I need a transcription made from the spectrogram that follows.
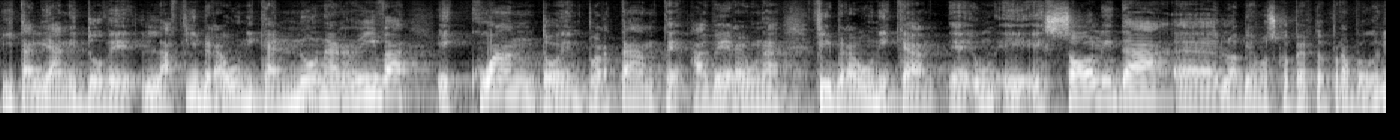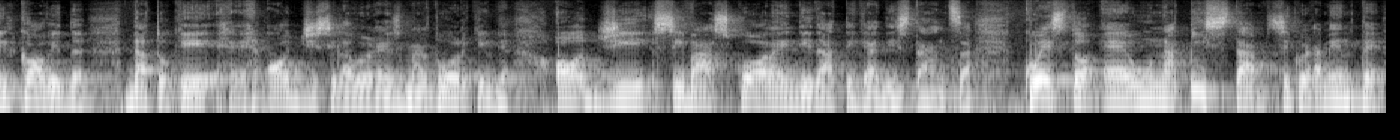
italiani dove la fibra unica non arriva e quanto è importante avere una fibra unica eh, un, e, e, solida eh, lo abbiamo scoperto proprio con il Covid, dato che eh, oggi si lavora in smart working, oggi si va va a scuola in didattica a distanza. Questa è una pista sicuramente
